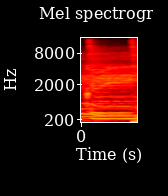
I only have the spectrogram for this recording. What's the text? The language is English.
green.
